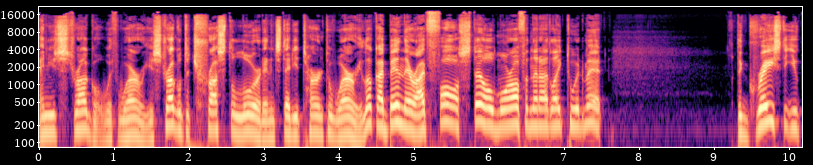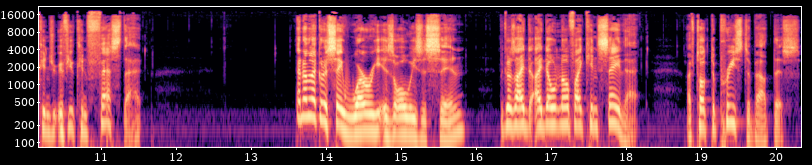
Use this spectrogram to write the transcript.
and you struggle with worry, you struggle to trust the Lord and instead you turn to worry. Look, I've been there. I fall still more often than I'd like to admit. The grace that you can, if you confess that, and I'm not going to say worry is always a sin because I, I don't know if I can say that. I've talked to priests about this.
